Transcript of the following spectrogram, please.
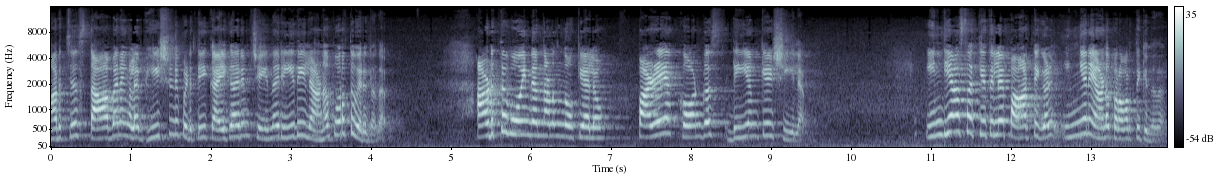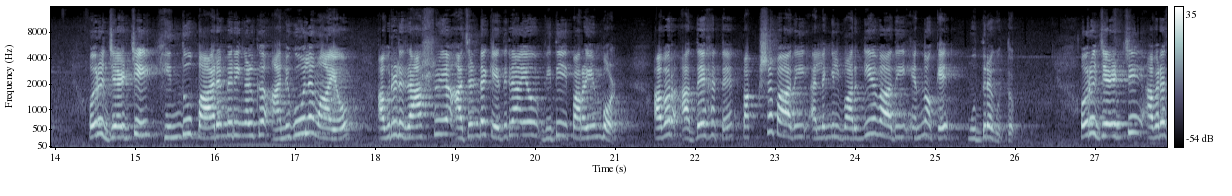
മറിച്ച് സ്ഥാപനങ്ങളെ ഭീഷണിപ്പെടുത്തി കൈകാര്യം ചെയ്യുന്ന രീതിയിലാണ് പുറത്തു വരുന്നത്. അടുത്ത പോയിന്റ് എന്താണെന്ന് നോക്കിയാലോ? പഴയ കോൺഗ്രസ് ഡി എം കെ ശീലം. ഇന്ത്യ സഖ്യത്തിലെ പാർട്ടികൾ ഇങ്ങനെയാണ് പ്രവർത്തിക്കുന്നത്. ഒരു ജഡ്ജി ഹിന്ദു പാരമ്പര്യങ്ങൾക്ക് അനുകൂലമായോ അവരുടെ രാഷ്ട്രീയ അജണ്ടക്കെതിരായോ വിധി പറയുമ്പോൾ അവർ അദ്ദേഹത്തെ പക്ഷപാതി അല്ലെങ്കിൽ വർഗീയവാദി എന്നൊക്കെ മുദ്രകുത്തും. ഒരു ജഡ്ജി അവരെ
